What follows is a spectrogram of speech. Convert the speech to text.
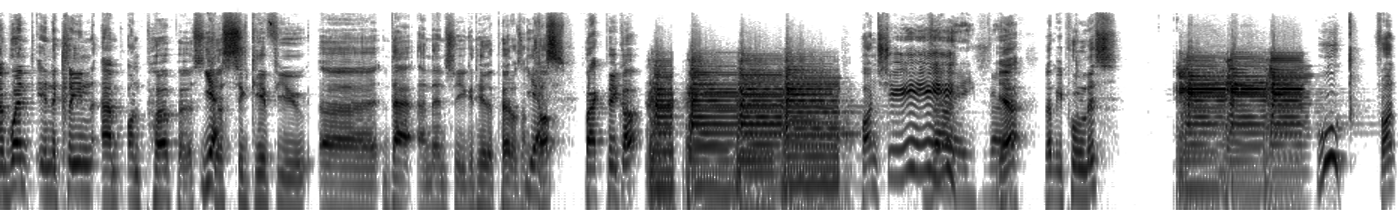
I went in a clean amp on purpose Yes. just to give you uh, that, and then so you could hear the pedals on Yes. top. Back pickup. Punchy. Very, very. Yeah. Let me pull this. Woo. Front.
